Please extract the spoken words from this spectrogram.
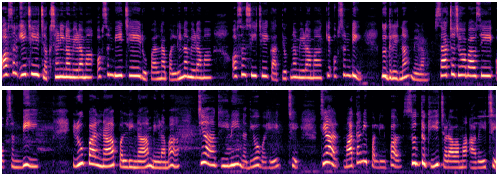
ઓપ્શન એ છે જક્ષણીના મેળામાં. ઓપ્શન બી છે, રૂપાલના પલ્લીના મેળામાં. ઓપ્શન સી છે, કાત્યોકના મેળામાં. કે ઓપ્શન ડી દુધરેજના મેળામાં? સાચો જવાબ આવશે ઓપ્શન બી રૂપાલના પલ્લીના મેળામાં જ્યાં ઘીની નદીઓ વહે છે, જ્યાં માતાની પલ્લી પર શુદ્ધ ઘી ચડાવવામાં આવે છે.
